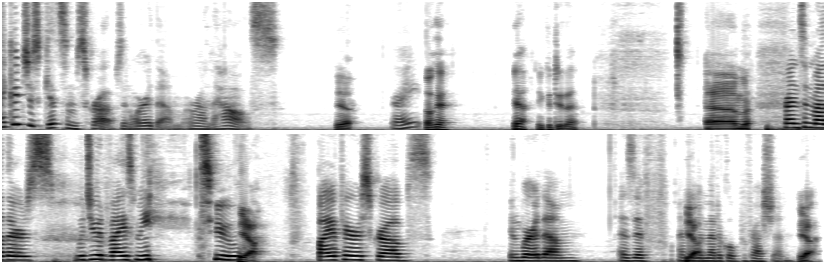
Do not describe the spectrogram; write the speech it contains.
I could just get some scrubs and wear them around the house, yeah. right? Okay. Yeah, you could do that. Um, Friends and mothers, would you advise me to yeah. buy a pair of scrubs and wear them as if I'm Yeah. in the medical profession? Yeah.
